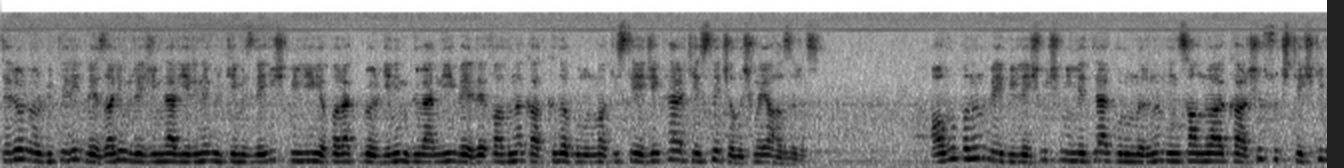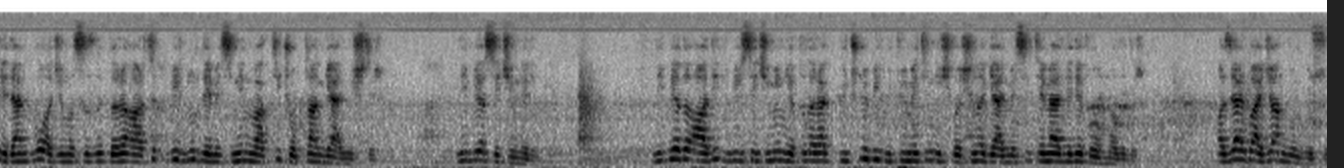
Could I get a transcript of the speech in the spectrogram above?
Terör örgütleri ve zalim rejimler yerine ülkemizle işbirliği yaparak bölgenin güvenliği ve refahına katkıda bulunmak isteyecek herkesle çalışmaya hazırız. Avrupa'nın ve Birleşmiş Milletler kurumlarının insanlığa karşı suç teşkil eden bu acımasızlıklara artık bir dur demesinin vakti çoktan gelmiştir. Libya seçimleri Libya'da adil bir seçimin yapılarak güçlü bir hükümetin iş başına gelmesi temel hedef olmalıdır. Azerbaycan vurgusu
